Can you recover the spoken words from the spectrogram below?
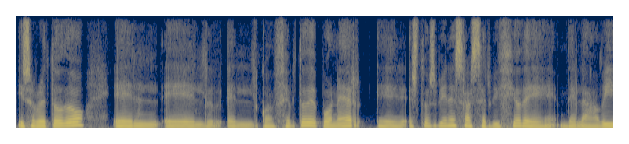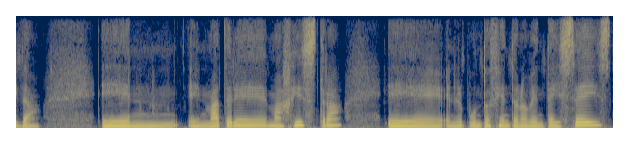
y sobre todo el, el, concepto de poner eh, estos bienes al servicio de, de la vida. En, en Matere Magistra eh, en el punto 196,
